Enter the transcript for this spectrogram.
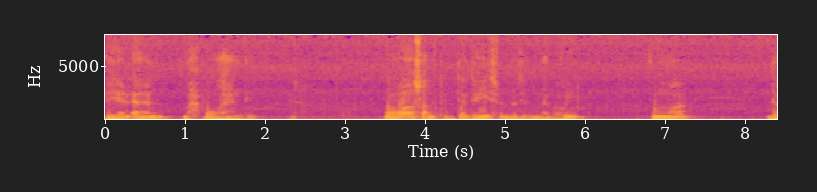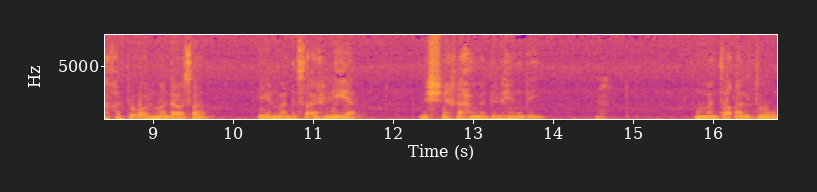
هي الآن محفوظة عندي. وواصلت التدريس في المسجد النبوي ثم دخلت أول مدرسة هي المدرسة أهلية للشيخ أحمد الهندي. ثم انتقلت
